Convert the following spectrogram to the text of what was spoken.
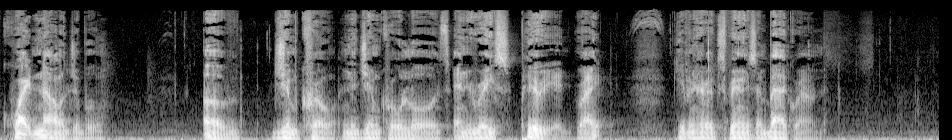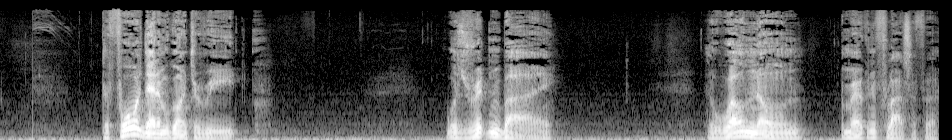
quite knowledgeable of Jim Crow and the Jim Crow laws and race, period, right? Given her experience and background. The foreword that I'm going to read was written by the well known American philosopher,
